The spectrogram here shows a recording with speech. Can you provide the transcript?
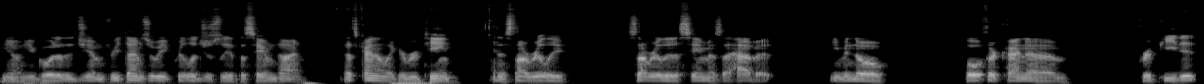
you know, you go to the gym three times a week religiously at the same time. That's kind of like a routine, and it's not really it's not really the same as a habit, even though both are kind of repeated,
